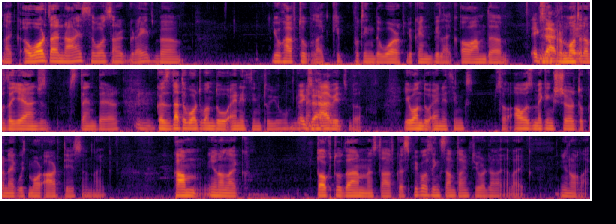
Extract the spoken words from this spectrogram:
like awards are nice, awards are great, but you have to like keep putting the work. You can't be like, oh, I'm the, Exactly. promoter yeah. of the year and just stand there mm-hmm. because that award won't do anything to you. You can have it, but it won't do anything. So I was making sure to connect with more artists and like come, you know, like talk to them and stuff. Because people think sometimes you're like, you know, like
